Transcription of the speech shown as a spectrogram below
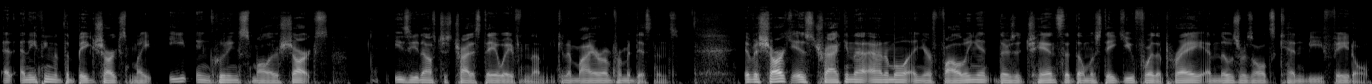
and anything that the big sharks might eat, including smaller sharks. Easy enough, just try to stay away from them. You can admire them from a distance. If a shark is tracking that animal and you're following it, there's a chance that they'll mistake you for the prey, and those results can be fatal.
